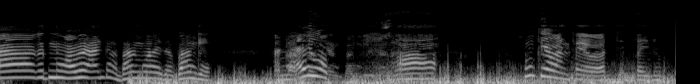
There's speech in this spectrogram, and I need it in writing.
આ ગદનું હવે આડા ભાંગવા આવે તો ભાંગે. અને આવ્યો. હા. શું કહેવાનું થાય અર્જુનભાઈ નું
